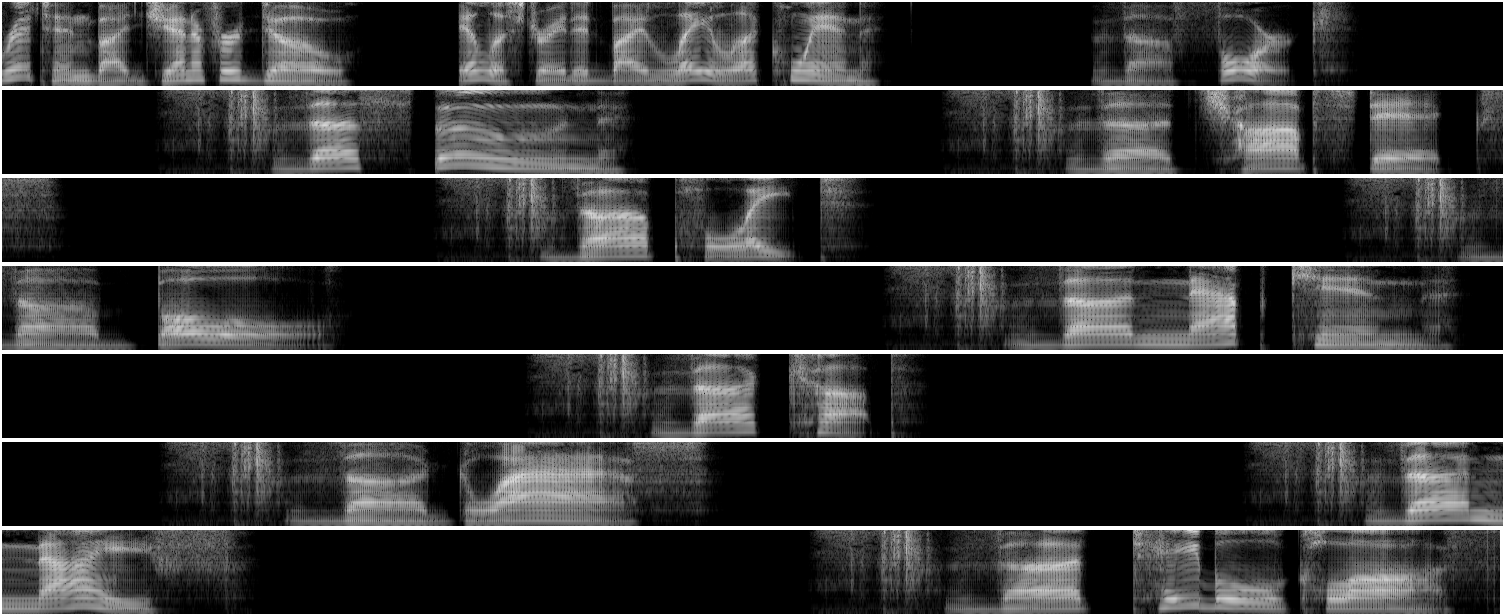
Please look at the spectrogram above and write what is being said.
Written by Jennifer Doe. Illustrated by Layla Quinn. The fork. The spoon. The chopsticks. The plate. The bowl. The napkin. The cup. The glass. The knife. The tablecloth.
